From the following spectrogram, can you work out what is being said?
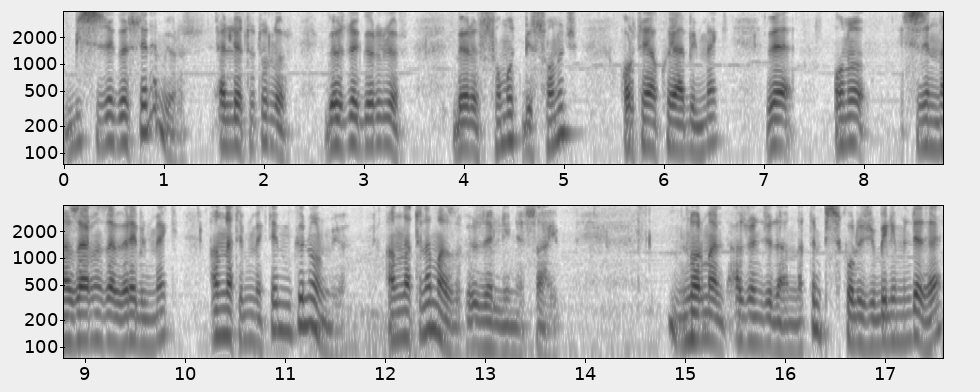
biz size gösteremiyoruz. Elle tutulur, gözle görülür. Böyle somut bir sonuç ortaya koyabilmek ve onu sizin nazarınıza verebilmek, anlatabilmek de mümkün olmuyor. Anlatılamazlık özelliğine sahip. Normal az önce de anlattım psikoloji biliminde de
